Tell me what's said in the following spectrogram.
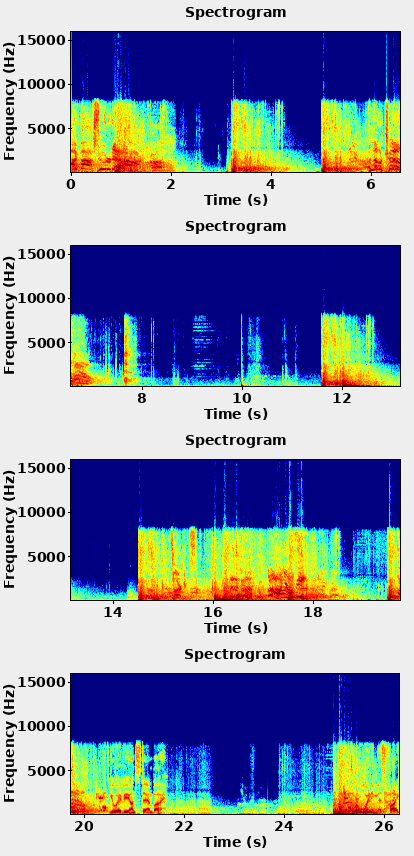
Sniper! Shoot her down! Another kill! Targets! On your feet! UAV on standby. We're winning this fight.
